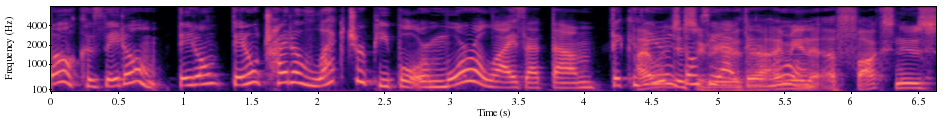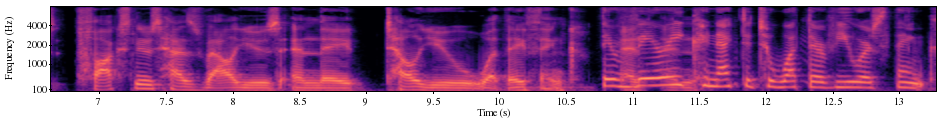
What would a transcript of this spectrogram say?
well because they don't. They don't. They don't try to lecture people or moralize at them because they just don't see that that. I mean, uh, Fox News Fox News has values, and they tell you what they think. They're And- very and- connected to what their viewers think.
